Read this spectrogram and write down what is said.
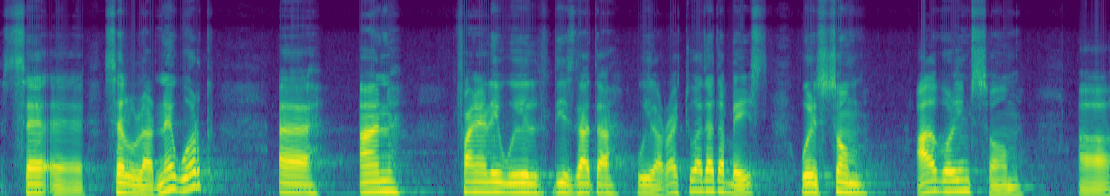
ce uh, cellular network, uh, and finally will this data will arrive to a database where some algorithms, some uh,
